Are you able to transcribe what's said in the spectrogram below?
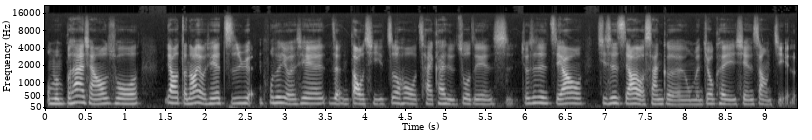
我们不太想要说。要等到有些资源或者有一些人到齐之后才开始做这件事，就是只要其实只要有三个人，我们就可以先上街了。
